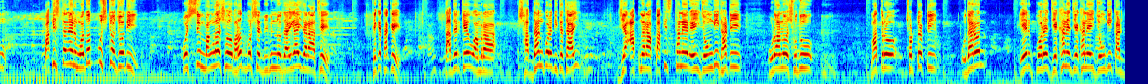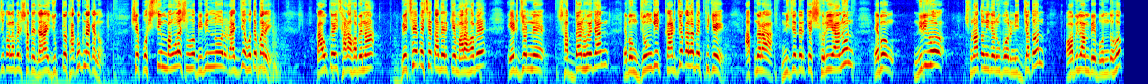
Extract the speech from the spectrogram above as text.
পাকিস্তানের মদতপুষ্ট যদি পশ্চিম বাংলা সহ ভারতবর্ষের বিভিন্ন জায়গায় যারা আছে, থেকে থাকে, তাদেরকেও আমরা সাবধান করে দিতে চাই। যে আপনারা পাকিস্তানের এই জঙ্গি ঘাঁটি উড়ানো শুধু মাত্র ছোট্ট একটি উদাহরণ এরপরে যেখানে যেখানে এই জঙ্গি কার্যকলাপের সাথে যারাই যুক্ত থাকুক না কেন, সে পশ্চিম বাংলা সহ বিভিন্ন রাজ্যে হতে পারে। কাউকেই ছাড়া হবে না। বেছে বেছে তাদেরকে মারা হবে। এর জন্যে সাবধান হয়ে যান এবং জঙ্গি কার্যকলাপের থেকে আপনারা নিজেদেরকে সরিয়ে আনুন এবং নিরীহ সনাতনীদের উপর নির্যাতন অবিলম্বে বন্ধ হোক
